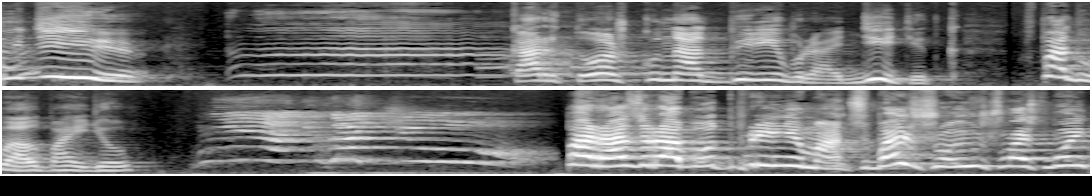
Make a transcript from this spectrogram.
Где? Картошку надо перебрать, дитятка. В подвал пойдем. Не хочу. Пора за работу приниматься. Большой уж восьмой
